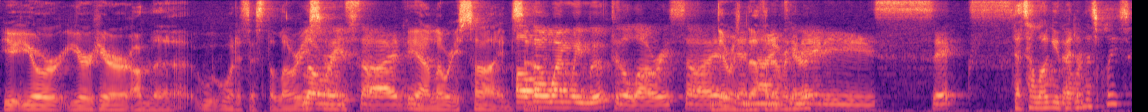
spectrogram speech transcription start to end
You, you're you're here on the what is this? The Lower East Lower Side. East Side. Yeah, Lower East Side. So Although when we moved to the Lower East Side There was in nothing over here? 1986, that's how long you've been in this place.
